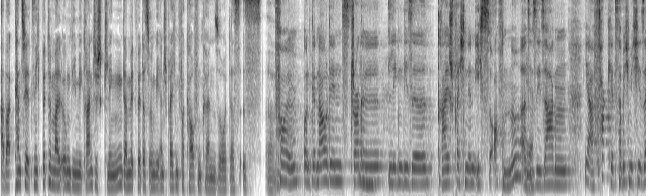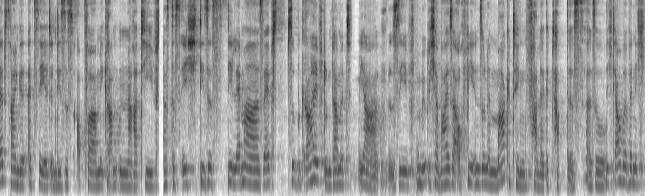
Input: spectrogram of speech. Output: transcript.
Aber kannst du jetzt nicht bitte mal irgendwie migrantisch klingen, damit wir das irgendwie entsprechend verkaufen können? So, das ist äh voll. Und genau den Struggle mhm. legen diese drei sprechenden Ichs so offen. Ne? Also ja. sie sagen, ja, fuck, jetzt habe ich mich hier selbst rein erzählt in dieses Opfer-Migranten-Narrativ, dass das Ich dieses Dilemma selbst so begreift und damit ja sie sie möglicherweise auch wie in so eine Marketingfalle getappt ist. Also ich glaube, wenn ich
